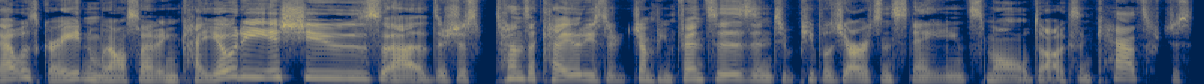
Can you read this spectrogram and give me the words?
that was great. And we're also having coyote issues. Uh, there's just tons of coyotes. They're jumping fences into people's yards and snagging small dogs and cats, which is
